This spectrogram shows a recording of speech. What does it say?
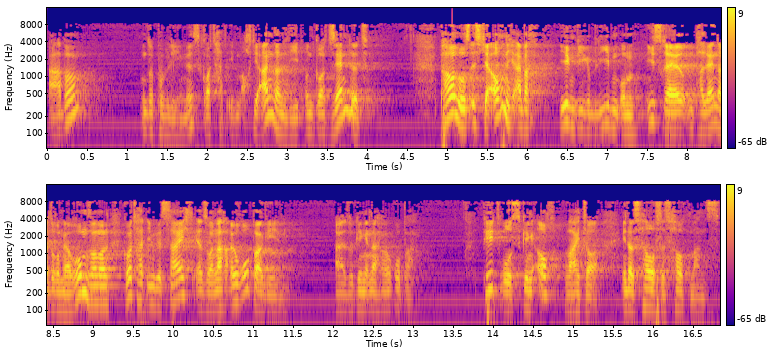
Aber unser Problem ist, Gott hat eben auch die anderen lieb und Gott sendet. Paulus ist ja auch nicht einfach irgendwie geblieben um Israel und ein paar Länder drumherum, sondern Gott hat ihm gezeigt, er soll nach Europa gehen. Also ging er nach Europa. Petrus ging auch weiter in das Haus des Hauptmanns.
